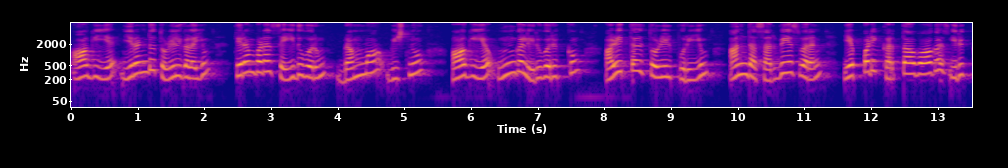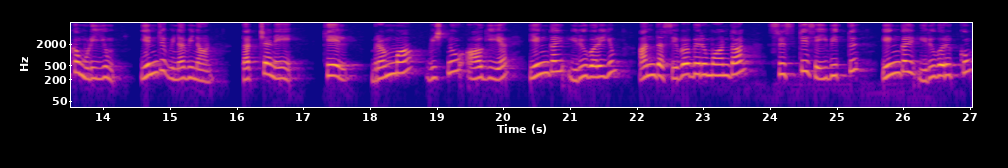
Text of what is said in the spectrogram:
ஆகிய இரண்டு தொழில்களையும் திறம்பட செய்து வரும் பிரம்மா விஷ்ணு ஆகிய உங்கள் இருவருக்கும் அழித்தல் தொழில் புரியும் அந்த சர்வேஸ்வரன் எப்படி கர்த்தாவாக இருக்க முடியும்? என்று வினவினான். தட்சனே கேள் பிரம்மா விஷ்ணு ஆகிய எங்கள் இருவரையும் அந்த சிவபெருமான்தான் சிருஷ்டி செய்வித்து எங்கள் இருவருக்கும்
